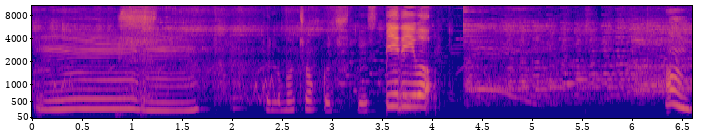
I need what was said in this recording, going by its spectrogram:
Hmm. Filmi çok güçlü. Primo. Hmm.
